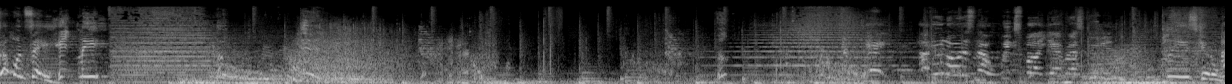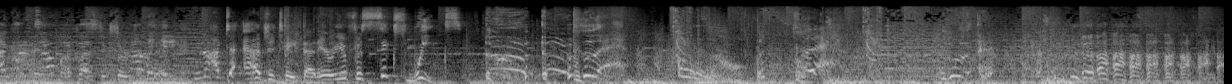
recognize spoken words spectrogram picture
Someone say hit me? Hey, have you noticed that weak spot yet, Razputin? Please get away I from couldn't tell my plastic haven't. Not to agitate that area for six weeks.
